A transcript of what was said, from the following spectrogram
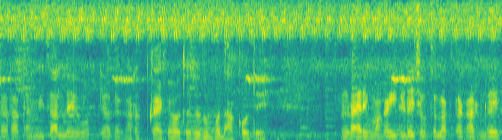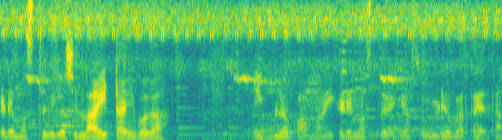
तर आता मी चाललं आहे बघते आता घरात काय काय होतं ते तुम्हाला दाखवते. डायरेक्ट मला इकडे ठेवतं लागतं. कारण का इकडे मस्तपैकी अशी लाइट आहे बघा. एक ब्लप मग इकडे मस्त पैकी असं व्हिडिओ करता येतात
